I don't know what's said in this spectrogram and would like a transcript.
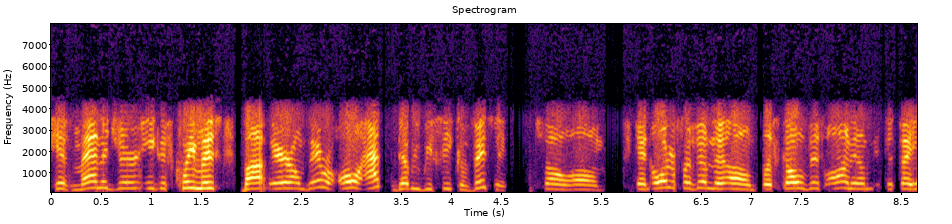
his manager, Egis Klimas, Bob Arum, they were all at the WBC convention. So um, in order for them to um, bestow this on him to say,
